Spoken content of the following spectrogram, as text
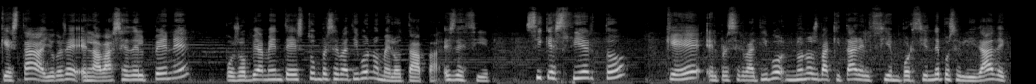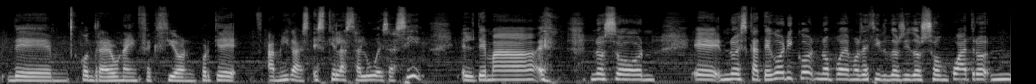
que está, yo qué sé, en la base del pene, pues obviamente esto un preservativo no me lo tapa. Es decir, sí que es cierto que el preservativo no nos va a quitar el 100% de posibilidad de, contraer una infección, porque, amigas, es que la salud es así. El tema eh, no son, eh, no es categórico, no podemos decir dos y dos son cuatro, mm,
